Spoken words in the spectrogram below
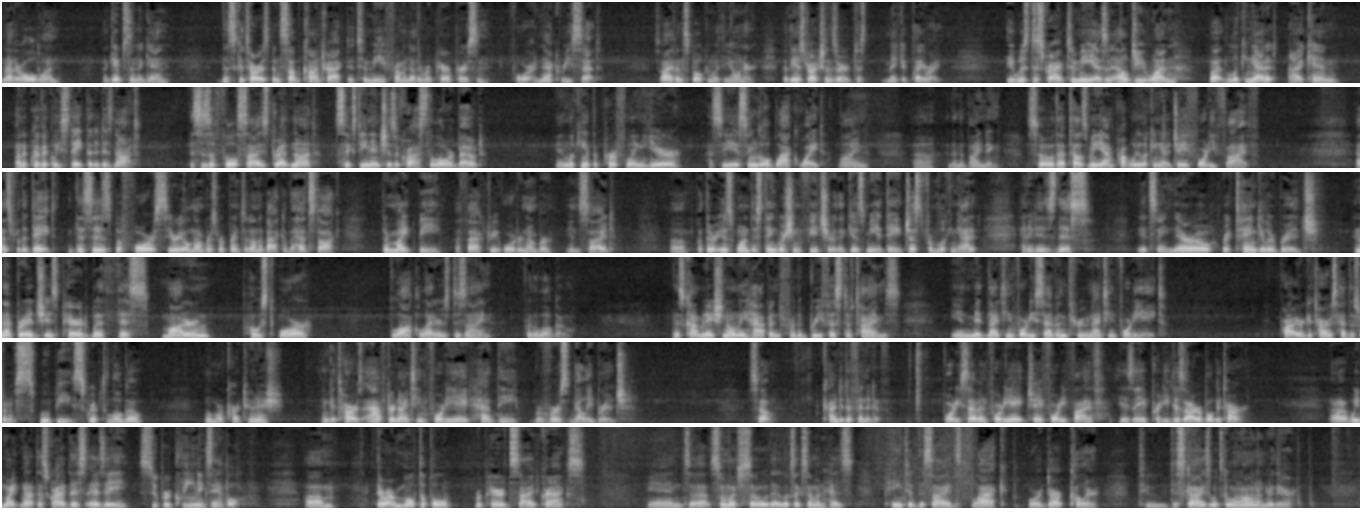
another old one, a Gibson again. This guitar has been subcontracted to me from another repair person for a neck reset. So I haven't spoken with the owner, but the instructions are just make it play right. It was described to me as an LG1, but looking at it, I can unequivocally state that it is not. This is a full-size dreadnought, 16 inches across the lower bout. And looking at the purfling here, I see a single black-white line uh, and then the binding. So that tells me I'm probably looking at a J45. As for the date, this is before serial numbers were printed on the back of the headstock. There might be a factory order number inside, uh, but there is one distinguishing feature that gives me a date just from looking at it, and it is this. It's a narrow rectangular bridge, and that bridge is paired with this modern post-war block letters design for the logo. This combination only happened for the briefest of times in mid-1947 through 1948. Prior guitars had the sort of swoopy script logo, a little more cartoonish, and guitars after 1948 had the reverse belly bridge. So, kind of definitive. 4748 J45 is a pretty desirable guitar. Uh, we might not describe this as a super clean example. Um, there are multiple repaired side cracks, and uh, so much so that it looks like someone has painted the sides black or a dark color to disguise what's going on under there.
